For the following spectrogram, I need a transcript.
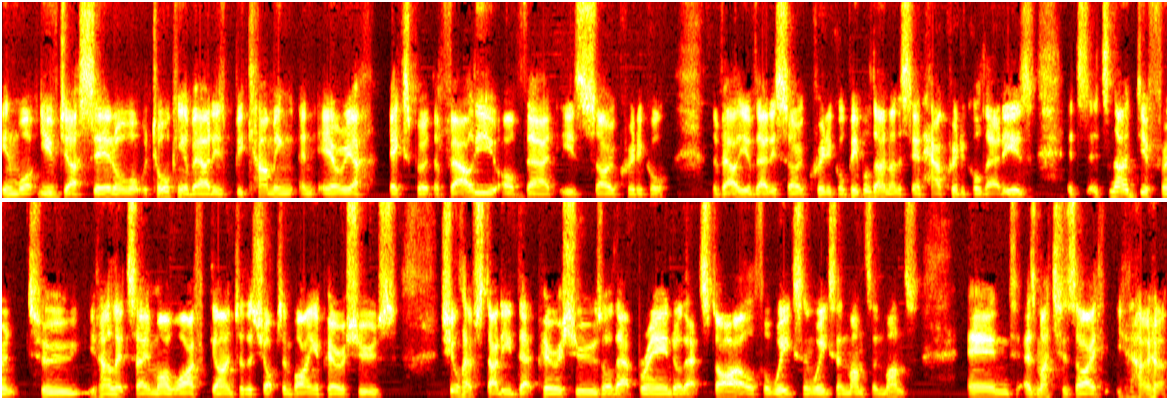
in what you've just said or what we're talking about is becoming an area expert. The value of that is so critical. The value of that is so critical. People don't understand how critical that is. It's it's no different to, you know, let's say my wife going to the shops and buying a pair of shoes she'll have studied that pair of shoes or that brand or that style for weeks and weeks and months and months. And as much as I, you know,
